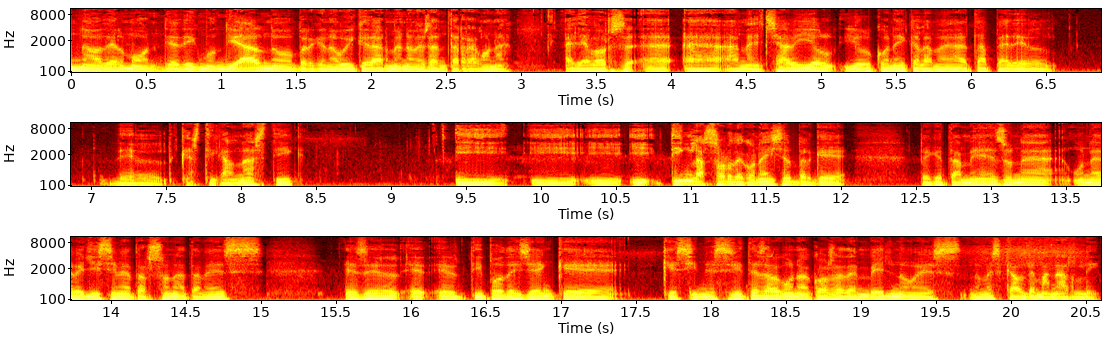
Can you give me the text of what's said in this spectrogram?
No, del món, ja dic mundial, no, perquè no vull quedar-me només en Tarragona. Eh, Llavors, eh, eh, amb el Xavi jo, jo el conec a la meva etapa del, del que estic al Nàstic, i, i, i, i tinc la sort de conèixer perquè, perquè també és una, una bellíssima persona, també és, és el, el, el tipus de gent que, que si necessites alguna cosa d'en ell només, només cal demanar-li.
